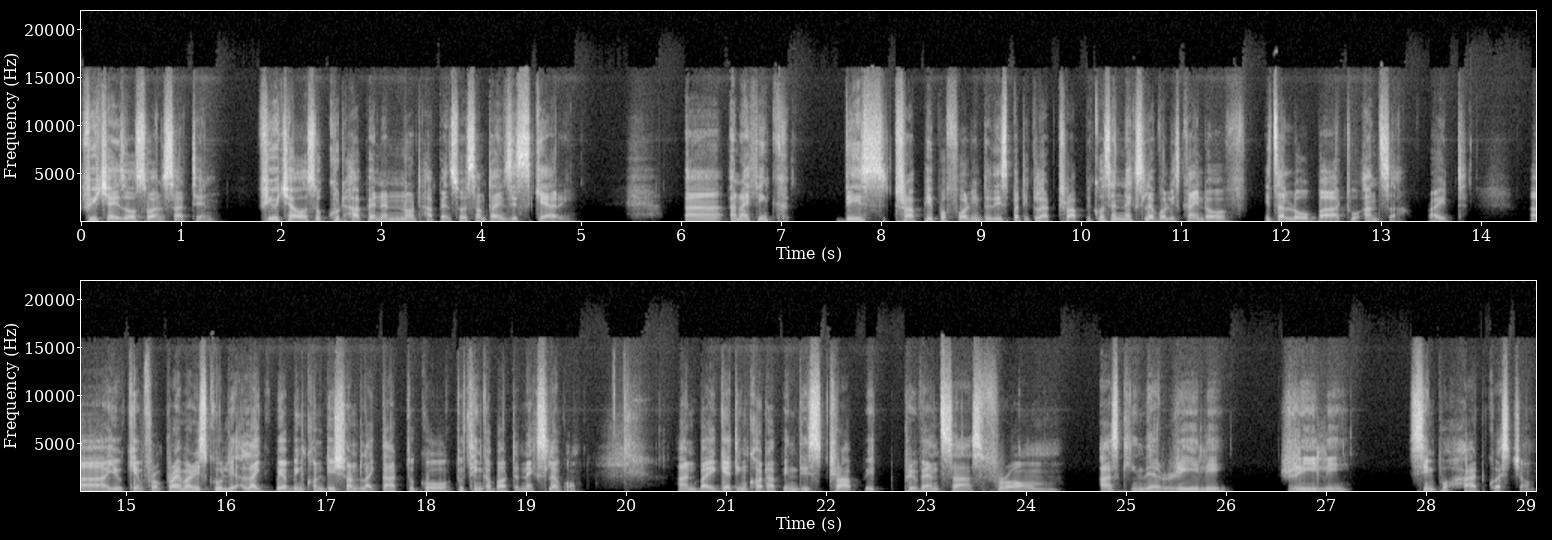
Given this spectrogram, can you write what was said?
Future is also uncertain. Future also could happen and not happen. So sometimes it's scary. Uh, and I think this trap, people fall into this particular trap because the next level is kind of, it's a low bar to answer, right? Uh, you came from primary school, like we have been conditioned like that to go to think about the next level. And by getting caught up in this trap, it prevents us from asking the really, really simple, hard question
